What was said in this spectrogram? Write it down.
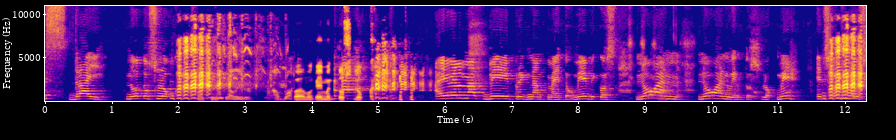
is dry. No to slope. Baka mo kayo magtoslok. I will not be pregnant my me because no one no one will to slope me. It's almost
